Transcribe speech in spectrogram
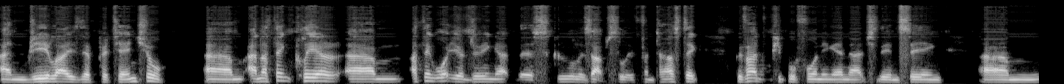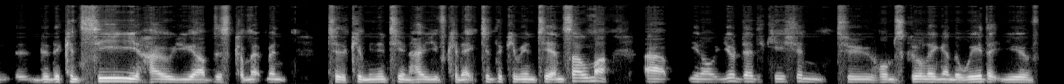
and realize their potential. Um, and I think, Claire, um, I think what you're doing at the school is absolutely fantastic we've had people phoning in actually and saying um, they can see how you have this commitment to the community and how you've connected the community. And Salma, uh, you know, your dedication to homeschooling and the way that you've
